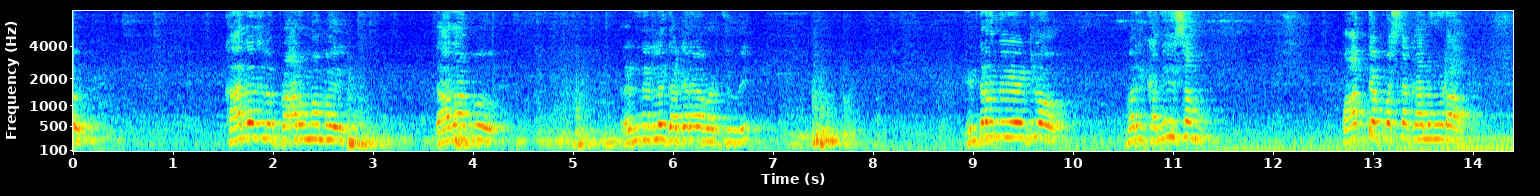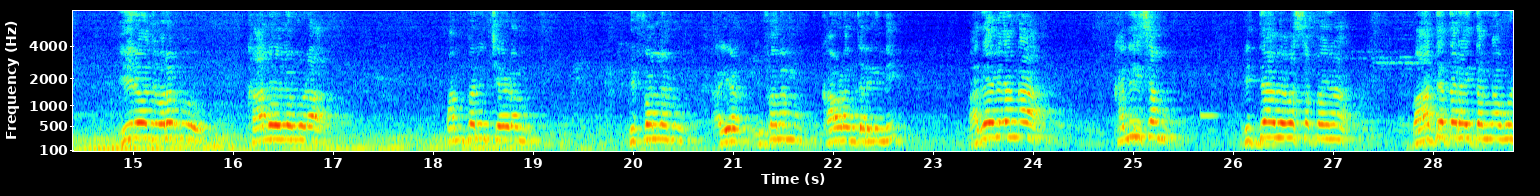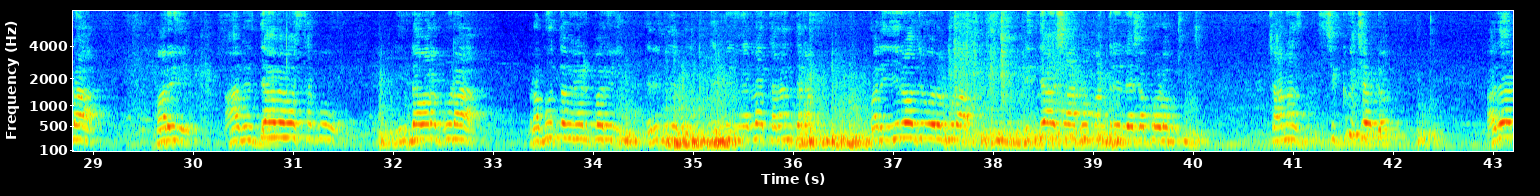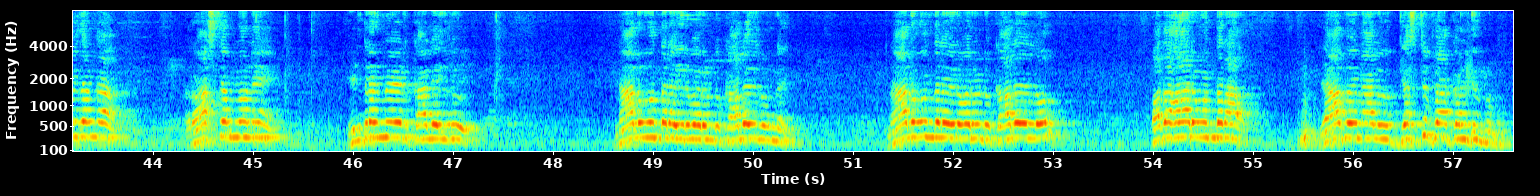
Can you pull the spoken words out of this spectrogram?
కాలేజీలు ప్రారంభమై దాదాపు రెండు నెలల దగ్గరగా పడుతుంది. ఇంటర్మీడియట్లో మరి కనీసం పాఠ్య పుస్తకాలు కూడా ఈ రోజు వరకు కాలేజీలో కూడా పంపిణీ చేయడం విఫలం అయ్య విఫలం కావడం జరిగింది. అదేవిధంగా కనీసం విద్యా వ్యవస్థ పైన బాధ్యత రహితంగా కూడా మరి ఆ విద్యా వ్యవస్థకు ఇంతవరకు కూడా ప్రభుత్వం ఏర్పడి ఎనిమిది ఎనిమిది నెలల తనంతరం మరి ఈ రోజు వరకు కూడా విద్యాశాఖ మంత్రి లేకపోవడం చాలా సిగ్గుచేటు. అదేవిధంగా రాష్ట్రంలోనే ఇంటర్మీడియట్ కాలేజీలు నాలుగు వందల ఇరవై రెండు కాలేజీలు ఉన్నాయి. నాలుగు వందల ఇరవై రెండు కాలేజీల్లో పదహారు వందల యాభై నాలుగు గెస్ట్ ఫ్యాకల్టీలు ఉన్నాయి.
